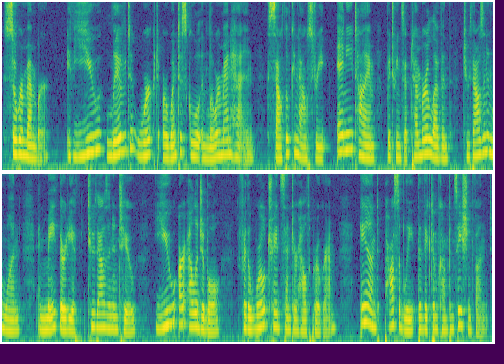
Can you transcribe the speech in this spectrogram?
So remember, if you lived, worked, or went to school in Lower Manhattan, south of Canal Street, any time between September 11th, 2001 and May 30th, 2002, you are eligible for the World Trade Center Health Program and possibly the Victim Compensation Fund.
